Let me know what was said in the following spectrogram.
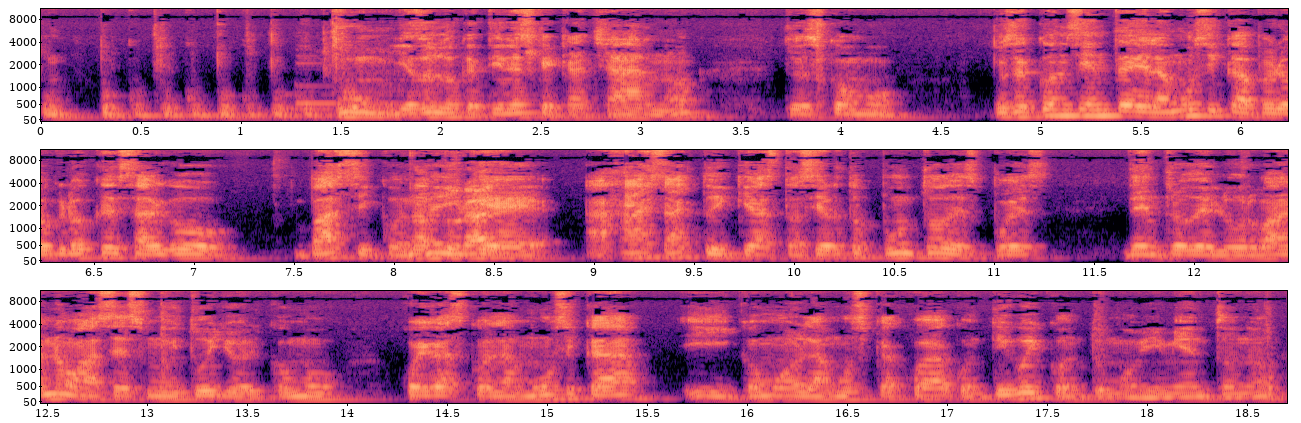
y eso es lo que tienes que cachar, ¿no? Entonces, como, pues ser consciente de la música, pero creo que es algo básico, ¿no? Natural. Y que, ajá, exacto, y que hasta cierto punto después, dentro del urbano, haces muy tuyo, el cómo juegas con la música y cómo la música juega contigo y con tu movimiento, ¿no?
